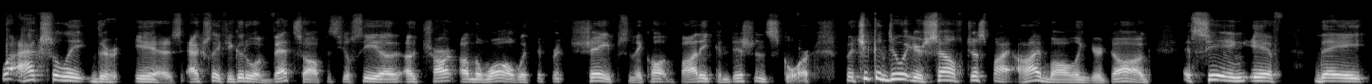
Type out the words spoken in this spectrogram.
Well, actually, there is. Actually, if you go to a vet's office, you'll see a, a, chart on the wall with different shapes, and they call it body condition score. But you can do it yourself just by eyeballing your dog seeing if they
